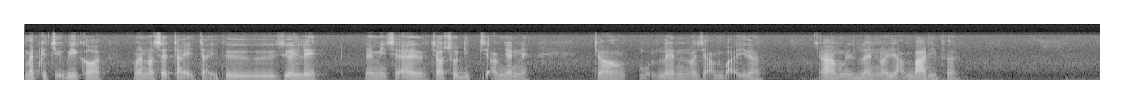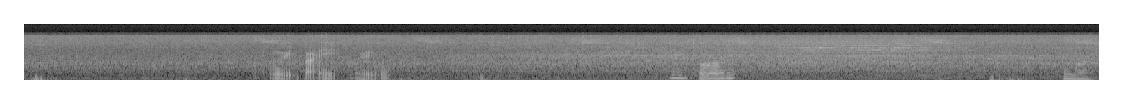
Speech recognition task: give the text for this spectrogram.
mất cái chữ bitcoin mà nó sẽ chạy chạy từ dưới lên. Nên mình sẽ cho số dip giảm dần này. Cho một lần nó giảm 7 thôi. À một lần nó giảm 3 dip thôi. 17 14 15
